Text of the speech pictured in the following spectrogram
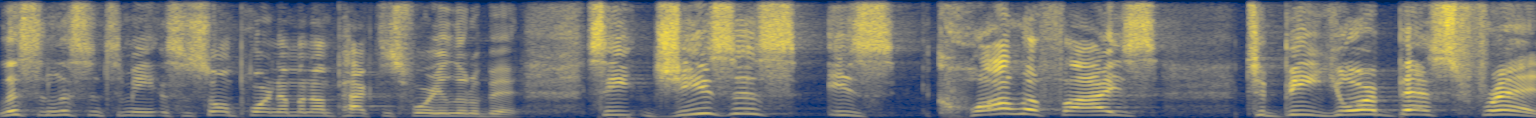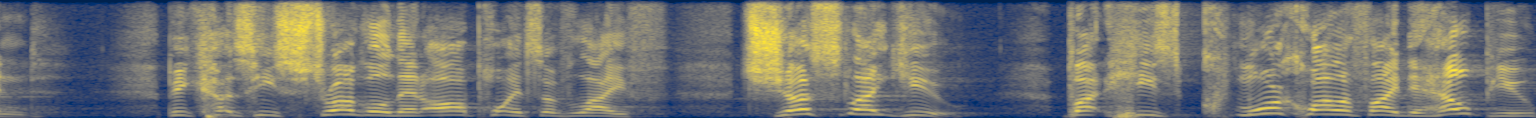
Listen, listen to me. This is so important. I'm going to unpack this for you a little bit. See, Jesus is qualifies to be your best friend because he struggled at all points of life, just like you. But he's more qualified to help you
